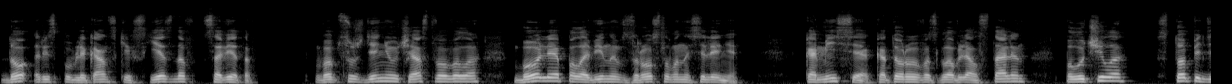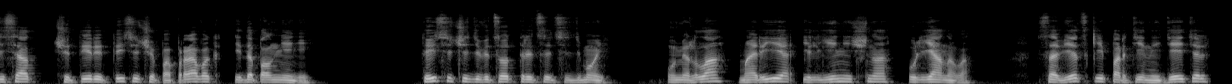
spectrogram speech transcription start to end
до республиканских съездов Советов. В обсуждении участвовало более половины взрослого населения. Комиссия, которую возглавлял Сталин, получила 154 тысячи поправок и дополнений. 1937. Умерла Мария Ильинична Ульянова, советский партийный деятель,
